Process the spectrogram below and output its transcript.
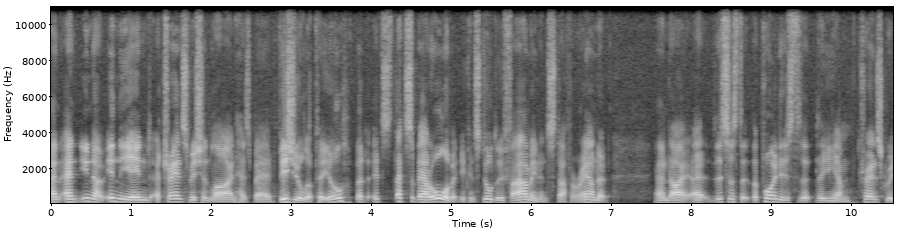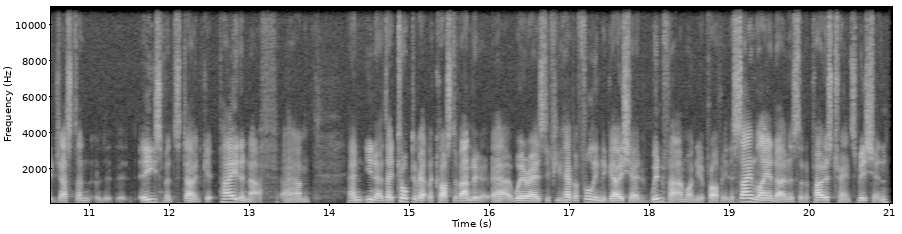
And, and you know, in the end, a transmission line has bad visual appeal, but it's, that's about all of it. You can still do farming and stuff around it. And I, uh, this is the, the point is that the um, transgrid just un- easements don't get paid enough. Um, and you know they talked about the cost of under. Uh, whereas if you have a fully negotiated wind farm on your property, the same landowners that oppose transmission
